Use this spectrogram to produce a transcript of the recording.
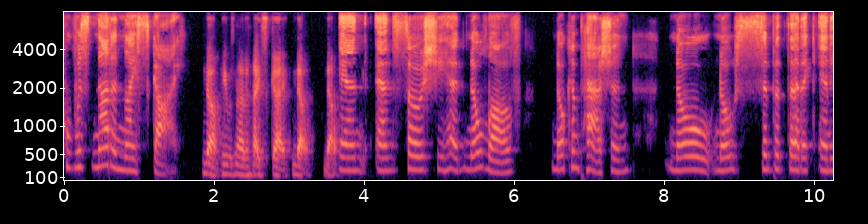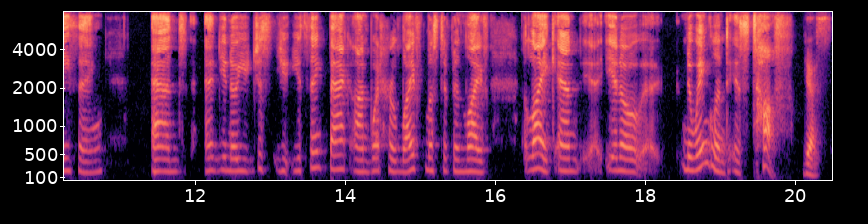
who was not a nice guy. No, he was not a nice guy. No, no. And and so she had no love, no compassion, no no sympathetic anything. And and you know, you just you, you think back on what her life must have been life like and you know, New England is tough. Yes.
